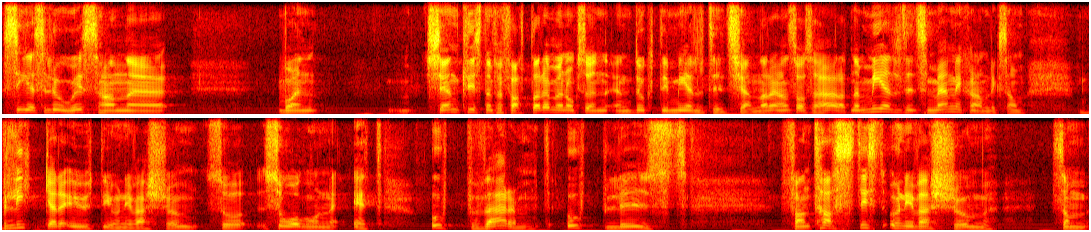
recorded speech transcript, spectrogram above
C.S. Lewis, han eh, var en känd kristen författare men också en, en duktig medeltidskännare. Han sa så här att när medeltidsmänniskan liksom blickade ut i universum så såg hon ett uppvärmt, upplyst, fantastiskt universum som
